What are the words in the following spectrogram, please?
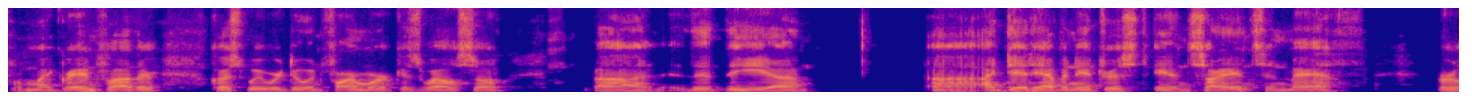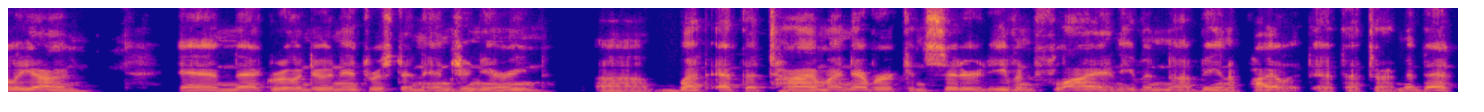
from my grandfather. Of course, we were doing farm work as well. So uh, the the uh, uh, I did have an interest in science and math early on, and that grew into an interest in engineering. Uh, but at the time, I never considered even flying, even uh, being a pilot at that time. And that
